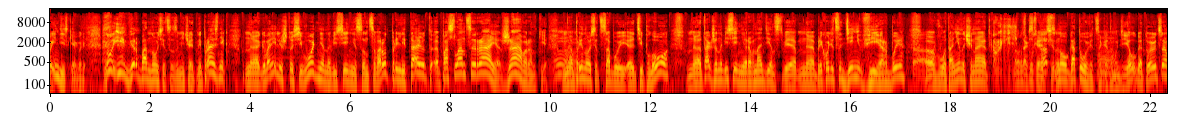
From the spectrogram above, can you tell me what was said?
По-индийски я говорю. Ну и вербоносица, замечательный праздник. Э, Говорили, что сегодня на весенний солнцеворот прилетают э, посланцы рая, жаворонки. Э, Приносят с собой тепло. Также на весеннее равноденствие приходится день вербы. Э, Вот, они начинают, так сказать, ну, готовиться к этому делу, готовятся.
